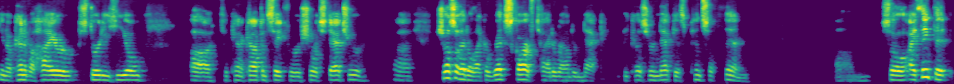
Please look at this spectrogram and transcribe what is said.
you know, kind of a higher sturdy heel uh, to kind of compensate for her short stature. She also had a, like a red scarf tied around her neck because her neck is pencil thin. Um, so I think that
